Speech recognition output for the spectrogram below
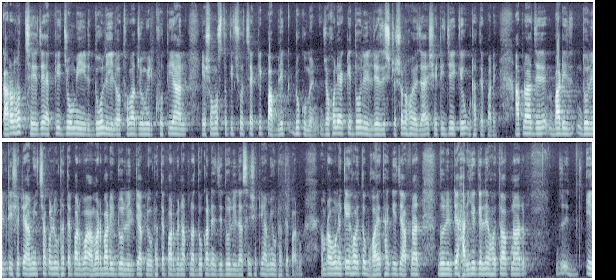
কারণ হচ্ছে যে একটি জমির দলিল অথবা জমির খতিয়ান, এ সমস্ত কিছু হচ্ছে একটি পাবলিক ডকুমেন্ট যখনই একটি দলিল রেজিস্ট্রেশন হয়ে যায়, সেটি যে কেউ উঠাতে পারে। আপনার যে বাড়ির দলিলটি, সেটি আমি ইচ্ছা করলে উঠাতে পারব। আমার বাড়ির দলিলটি আপনি উঠাতে পারবেন। আপনার দোকানে যে দলিল আছে, সেটি আমি উঠাতে পারব। আমরা অনেকেই হয়তো ভয়ে থাকি যে আপনার দলিলটি হারিয়ে গেলে হয়তো আপনার এই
